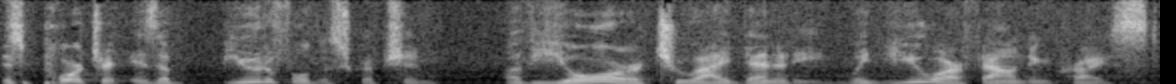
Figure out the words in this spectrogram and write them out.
This portrait is a beautiful description of your true identity when you are found in Christ.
